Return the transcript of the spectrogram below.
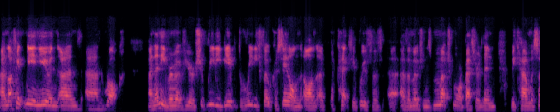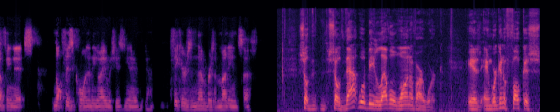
And I think me and you and and, and Rock and any remote viewer should really be able to really focus in on on a, a collective group of uh, of emotions much more better than we can with something that's not physical in any way, which is you know figures and numbers and money and stuff. So, th- so that will be level one of our work, is and we're going to focus.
